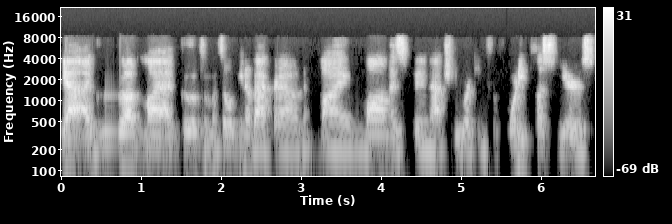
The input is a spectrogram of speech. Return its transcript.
Yeah, I grew up. My I grew up from a Filipino background. My mom has been actually working for 40 plus years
